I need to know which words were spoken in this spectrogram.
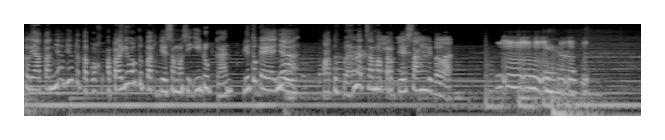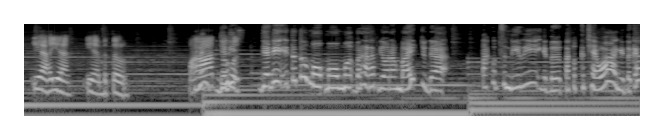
kelihatannya dia tetap apalagi waktu Park Jesang masih hidup kan dia tuh kayaknya hmm. patuh banget sama Park Jesang gitu loh. Iya iya iya betul. Patuh. jadi jadi itu tuh mau mau berharap dia orang baik juga takut sendiri gitu takut kecewa gitu kan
